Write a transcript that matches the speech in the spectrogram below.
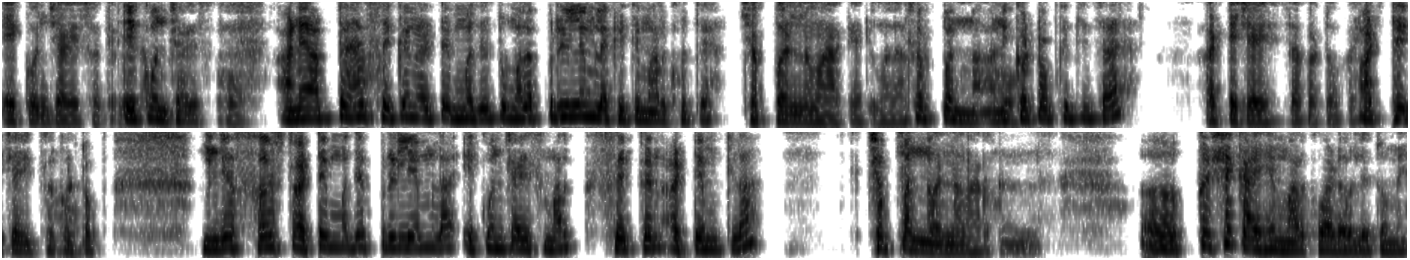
एकोणचाळीस होते. एकोणचाळीस. हो. आणि आता ह्या सेकंड अटेम्प्टमध्ये तुम्हाला प्रिलिमला किती मार्क होते? छप्पन्न मार्क आहेत मला छप्पन्न. आणि हो. कट ऑफ कितीचा आहे? अठ्ठेचाळीसचा कट ऑफ आहे. अठ्ठेचाळीसचा हो. कट ऑफ म्हणजे फर्स्ट अटेम्प्टमध्ये प्रिलियमला एकोणचाळीस मार्क सेकंड अटेम्प्टला छप्पन्न मार्क कसे काय हे मार्क वाढवले तुम्ही?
